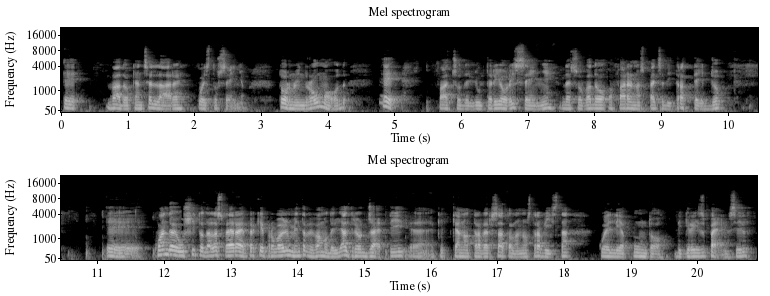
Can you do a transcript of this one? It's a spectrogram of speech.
e vado a cancellare questo segno torno in draw mode e faccio degli ulteriori segni adesso vado a fare una specie di tratteggio e quando è uscito dalla sfera è perché probabilmente avevamo degli altri oggetti eh, che, che hanno attraversato la nostra vista quelli appunto di grease pencil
